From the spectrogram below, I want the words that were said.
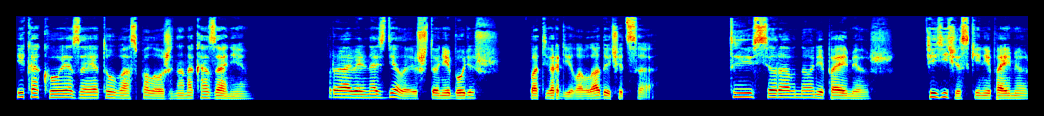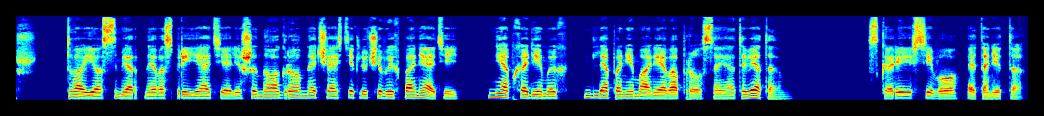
и какое за это у вас положено наказание». «Правильно сделаешь, что не будешь», — подтвердила владычица. «Ты все равно не поймешь, физически не поймешь, Твое смертное восприятие лишено огромной части ключевых понятий, необходимых для понимания вопроса и ответа. Скорее всего, это не так.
